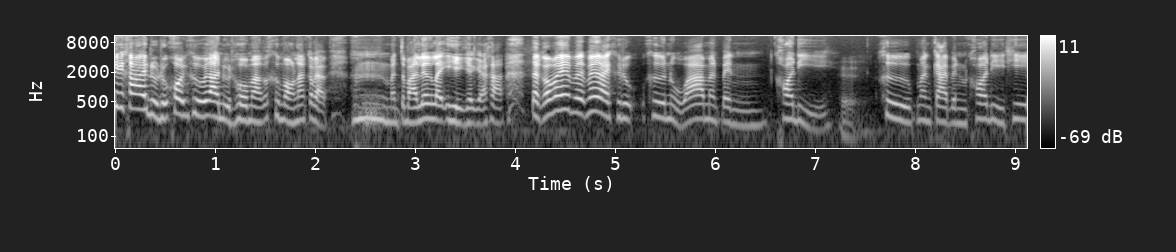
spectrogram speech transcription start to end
ที่ค่ายหนูทุกคนคือเวลาหนูโทรมาก็คือมองหน้ากันแบบอืมมันจะมาเรื่องอะไรอีกอย่างเงี้ยค่ะ แต่ก็ไม่ไม่ไม่อะไรคือคือหนูว่ามันเป็นข้อดี เออ คือมันกลายเป็นข้อดีที่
